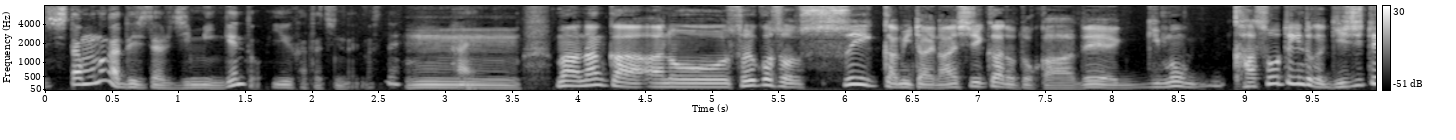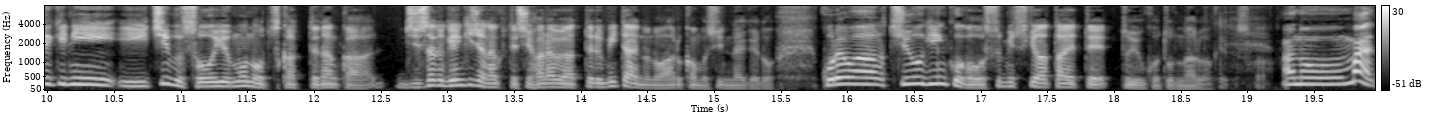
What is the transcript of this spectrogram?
したものがデジタル人民元という形になりますね。はい、まあなんかあのそれこそ Suica みたいな IC カードとかでもう仮想的にとか疑似的に一部そういうものを使ってなんか実際の現金じゃなくて支払いをやってるみたいなのはあるかもしれないけどこれは中央銀行がお墨付きを与えてということになるわけですか？あの、まあ、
